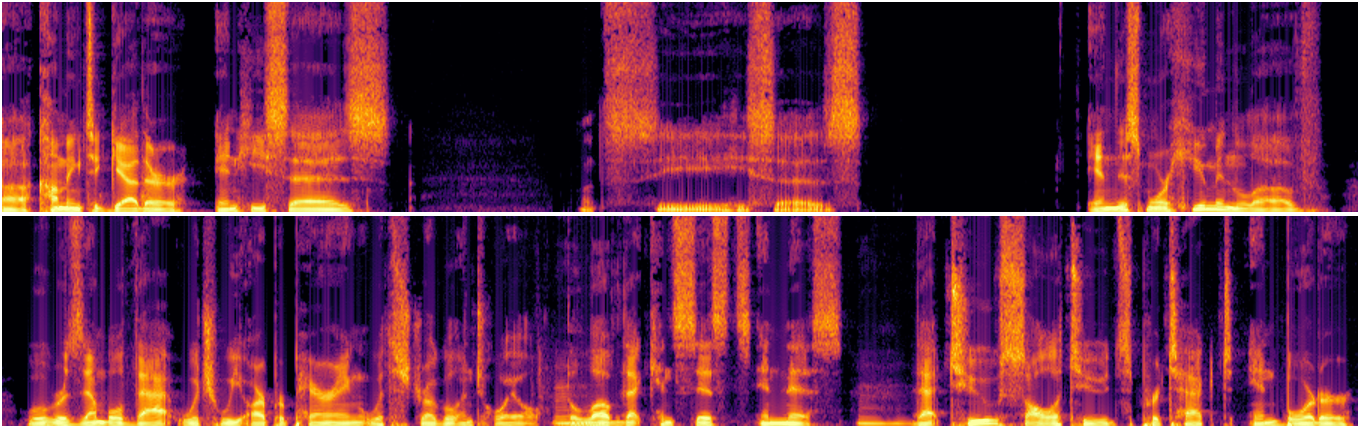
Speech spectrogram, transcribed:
uh, coming together. And he says, let's see, he says, in this more human love will resemble that which we are preparing with struggle and toil. Mm-hmm. The love that consists in this, mm-hmm. that two solitudes protect and border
